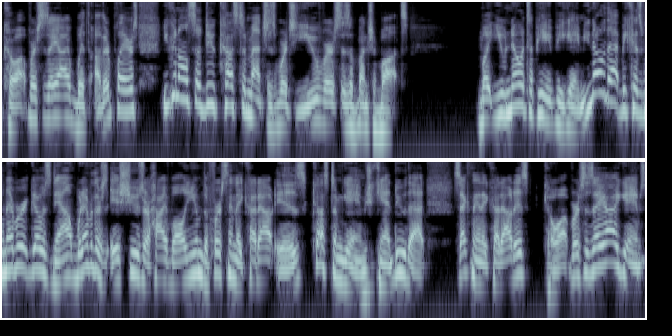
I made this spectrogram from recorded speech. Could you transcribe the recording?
co op versus AI with other players. You can also do custom matches where it's you versus a bunch of bots. But you know it's a PvP game. You know that because whenever it goes down, whenever there's issues or high volume, the first thing they cut out is custom games. You can't do that. Second thing they cut out is co op versus AI games.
